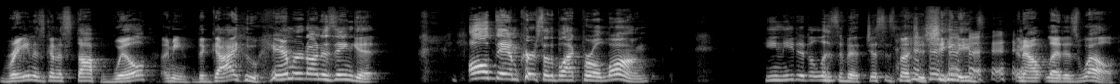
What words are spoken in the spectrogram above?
rain is going to stop Will? I mean, the guy who hammered on his ingot all damn Curse of the Black Pearl long, he needed Elizabeth just as much as she needs an outlet as well.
